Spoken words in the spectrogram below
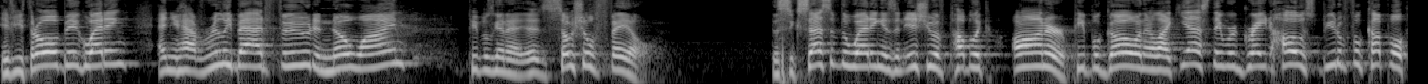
If you throw a big wedding and you have really bad food and no wine, people's gonna, it's social fail. The success of the wedding is an issue of public honor. People go and they're like, yes, they were great hosts, beautiful couple.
